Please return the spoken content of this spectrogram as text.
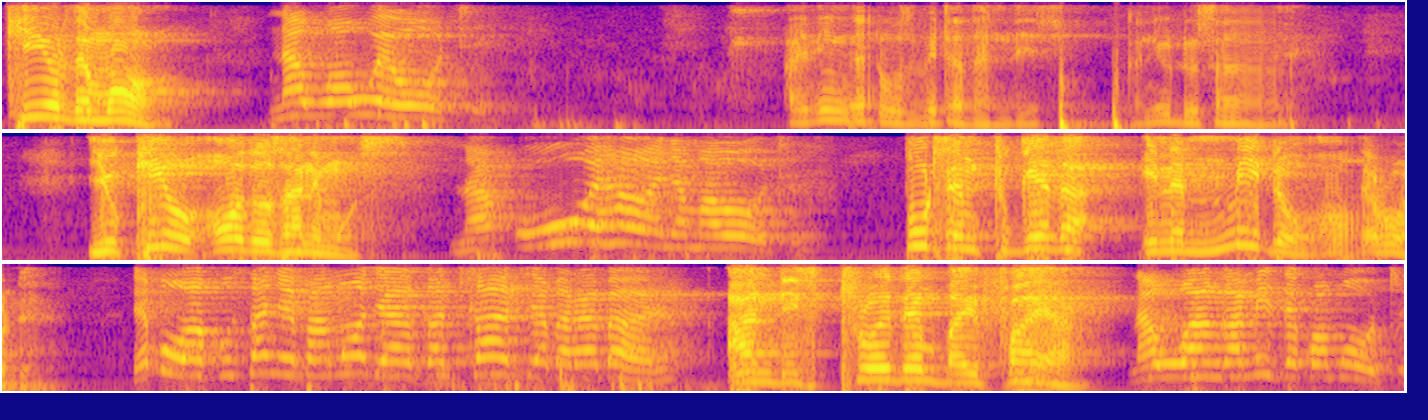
Kill them all. Na waue wote. I think that was better than this. Can you do something? You kill all those animals. Na uue hawa wanyama wote put them together in the middle of the road hebu wakusanye pamoja katikati ya barabara. and destroy them by fire. Na uangamize kwa moto.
